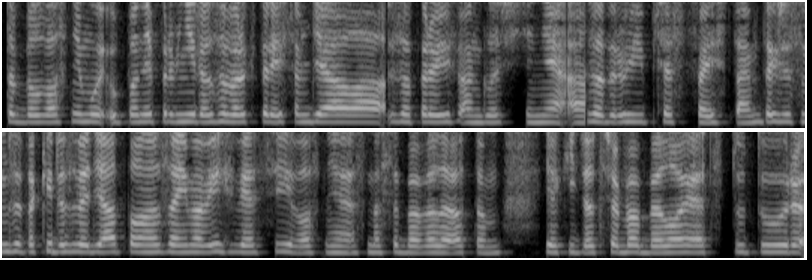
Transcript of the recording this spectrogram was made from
To byl vlastně můj úplně první rozhovor, který jsem dělala za prvý v angličtině a za druhý přes FaceTime, takže jsem se taky dozvěděla plno zajímavých věcí. Vlastně jsme se bavili o tom, jaký to třeba bylo jet tu tour uh,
